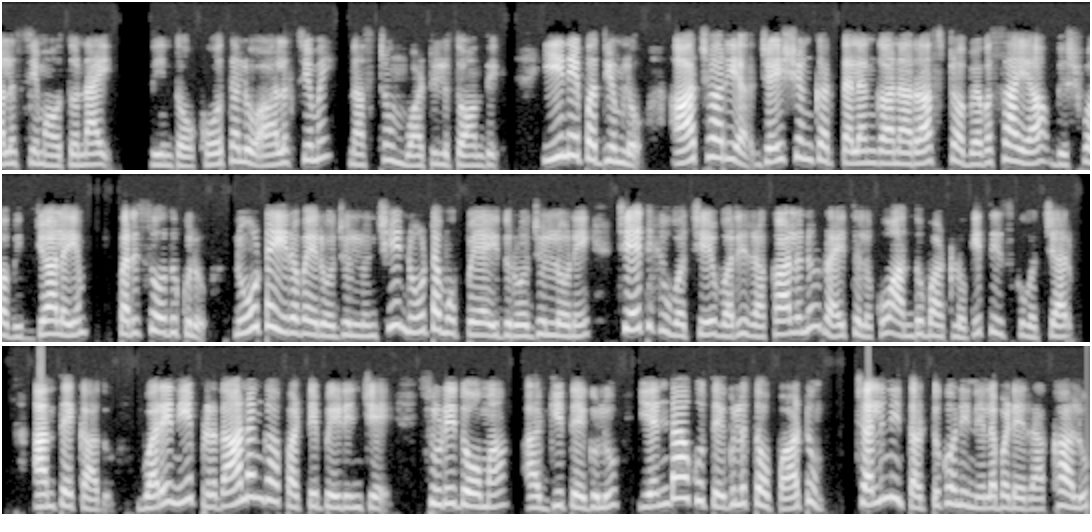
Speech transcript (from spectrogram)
ఆలస్యం అవుతున్నాయి దీంతో కోతలు ఆలస్యమై నష్టం వాటిల్లుతోంది. ఈ నేపథ్యంలో ఆచార్య జయశంకర్ తెలంగాణ రాష్ట్ర వ్యవసాయ విశ్వవిద్యాలయం పరిశోధకులు. నూట ఇరవై రోజుల నుంచి నూట ముప్పై ఐదు రోజుల్లోనే చేతికి వచ్చే వరి రకాలను రైతులకు అందుబాటులోకి తీసుకువచ్చారు. అంతేకాదు వరిని ప్రధానంగా పట్టి పీడించే సుడిదోమ అగ్గి తెగులు ఎండాకు తెగులతో పాటు చలిని తట్టుకొని నిలబడే రకాలు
